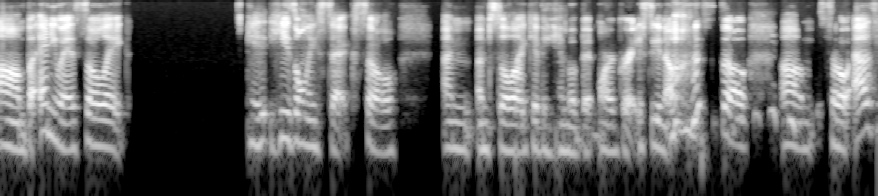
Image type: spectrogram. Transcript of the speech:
Um but anyway so like he, he's only six so I'm I'm still like giving him a bit more grace, you know. so um so as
